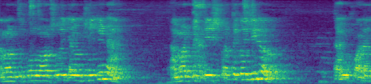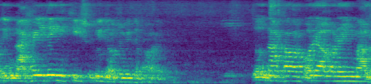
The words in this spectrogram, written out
আমার তো কোনো অসুবিধা আমি ঠিকই না। আমার তো টেস্ট করতে গেছিল। আমি পরের দিন না খাইয়ে দেখি কি সুবিধা অসুবিধা হয়। তো না খাওয়ার পরে আবার এই মাস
